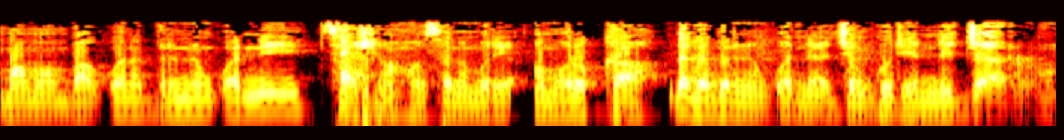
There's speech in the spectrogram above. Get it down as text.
Maman Bako na birnin Kwanni sashen Hausa na murya Amurka daga birnin Kwanni a jamhuriyar Nijar.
